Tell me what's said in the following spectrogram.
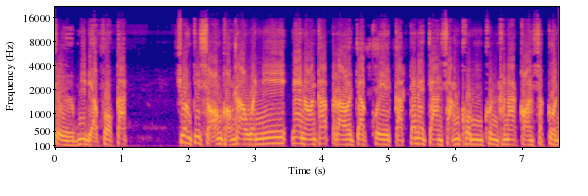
สื่อมีเดียโฟกัสช่วงที่สองของเราวันนี้แน่นอนครับ เราจะคุยกับท่านอาจารย์สังคมคุณคณากรสกุล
